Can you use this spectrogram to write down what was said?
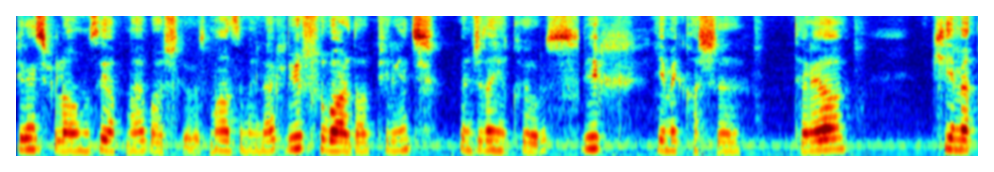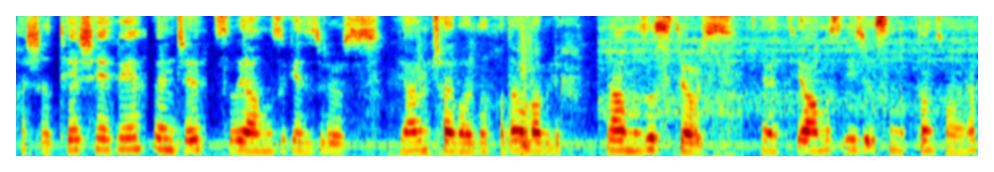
Pirinç pilavımızı yapmaya başlıyoruz. Malzemeler 1 su bardağı pirinç. Önceden yıkıyoruz. 1 yemek kaşığı tereyağı. 2 yemek kaşığı tel şehriye. Önce sıvı yağımızı gezdiriyoruz. Yarım çay bardağı kadar olabilir. Yağımızı ısıtıyoruz. Evet yağımız iyice ısındıktan sonra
